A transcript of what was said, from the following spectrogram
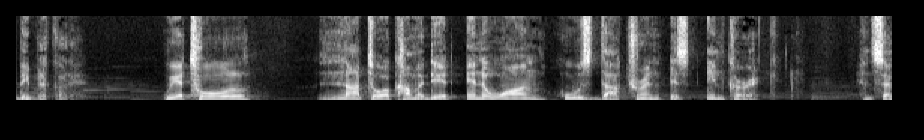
biblically. We are told not to accommodate anyone whose doctrine is incorrect. In 2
